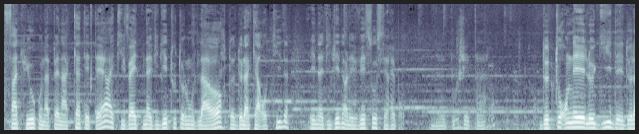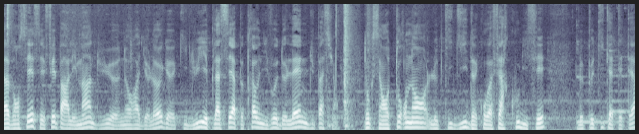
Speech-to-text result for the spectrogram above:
fin tuyau qu'on appelle un cathéter et qui va être navigué tout au long de la horte, de la carotide et navigué dans les vaisseaux cérébraux. Ne bougez pas de tourner le guide et de l'avancer, c'est fait par les mains du euh, neuroradiologue qui lui est placé à peu près au niveau de l'aine du patient. Donc c'est en tournant le petit guide qu'on va faire coulisser le petit cathéter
